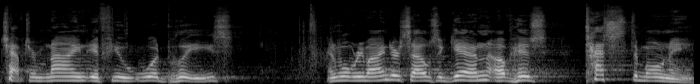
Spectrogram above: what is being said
chapter 9, if you would please, and we'll remind ourselves again of his testimony.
